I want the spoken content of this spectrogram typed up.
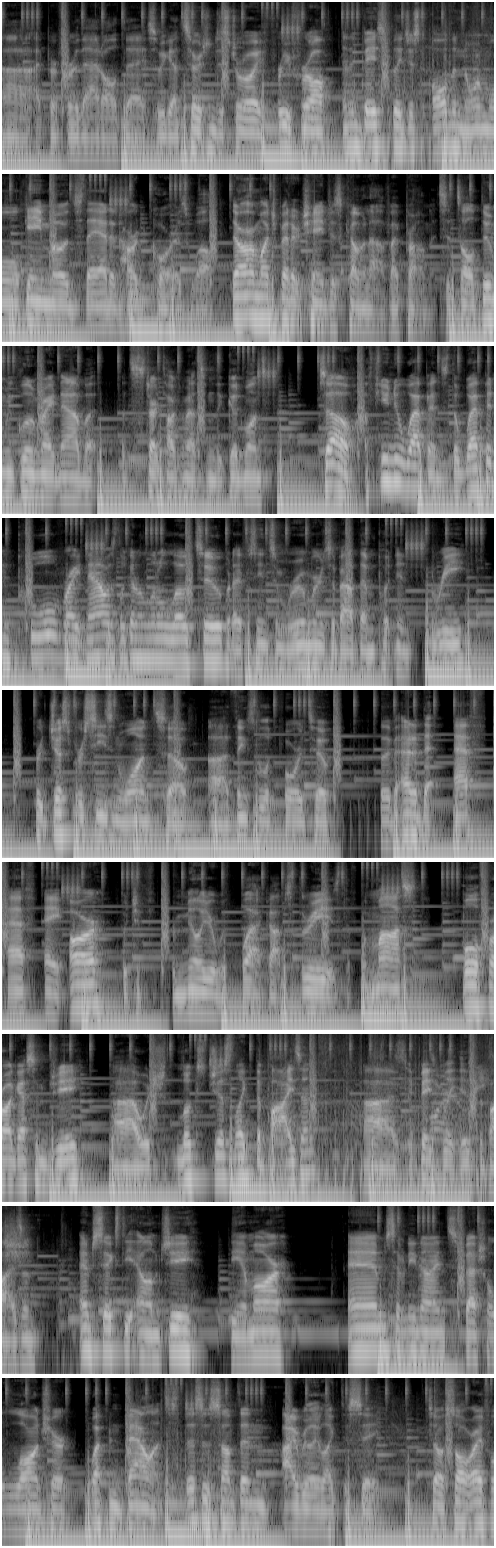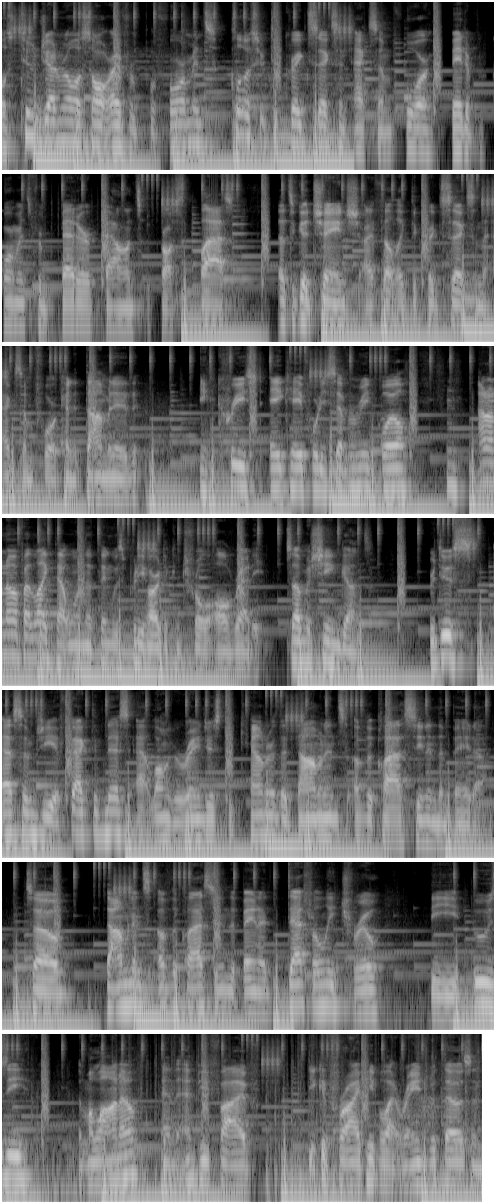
Uh, I prefer that all day. So we got Search and Destroy, Free For All, and then basically just all the normal game modes. They added Hardcore as well. There are much better changes coming up, I promise. It's all doom and gloom right now, but let's start talking about some of the good ones. So, a few new weapons. The weapon pool right now is looking a little low too, but I've seen some rumors about them putting in three for just for season one, so uh, things to look forward to. So they've added the FFAR, which if you're familiar with Black Ops 3 is the FAMAS Bullfrog SMG, uh, which looks just like the Bison. Uh, it basically is the Bison. M60 LMG, DMR, M79 Special Launcher, Weapon Balance. This is something I really like to see. So Assault Rifles, Tune General Assault Rifle Performance, closer to Krig 6 and XM4, Beta Performance for better balance across the class. That's a good change. I felt like the Krig 6 and the XM4 kind of dominated. Increased AK-47 recoil, Hmm, I don't know if I like that one. That thing was pretty hard to control already. Submachine guns. Reduce SMG effectiveness at longer ranges to counter the dominance of the class seen in the beta. So, dominance of the class seen in the beta, definitely true. The Uzi, the Milano, and the MP5, you could fry people at range with those, and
